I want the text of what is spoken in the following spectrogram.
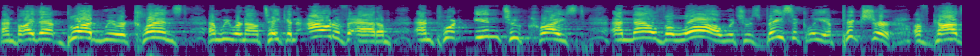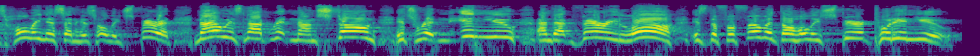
And by that blood we were cleansed and we were now taken out of Adam and put into Christ. And now the law, which was basically a picture of God's holiness and his Holy Spirit, now is not written on stone, it's written in you. And that very law is the fulfillment the Holy Spirit put in you.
